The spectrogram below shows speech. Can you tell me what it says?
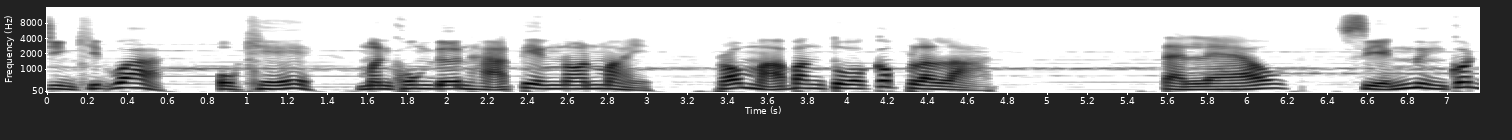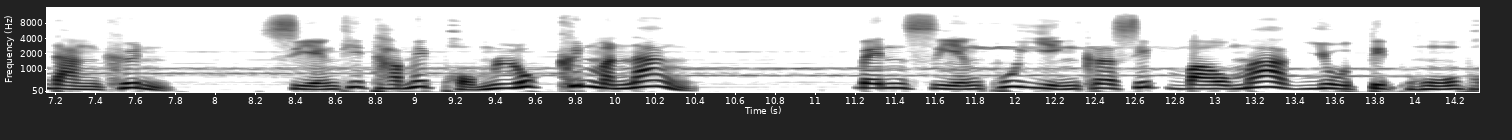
จึงคิดว่า โอเค มันคงเดินหาเตียงนอนใหม่ เพราะหมาบางตัวก็ประหลาด แต่แล้วเสียงหนึ่งก็ดังขึ้น เสียงที่ทำให้ผมลุกขึ้นมานั่ง เป็นเสียงผู้หญิงกระซิบเบามากอยู่ติดหูผ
